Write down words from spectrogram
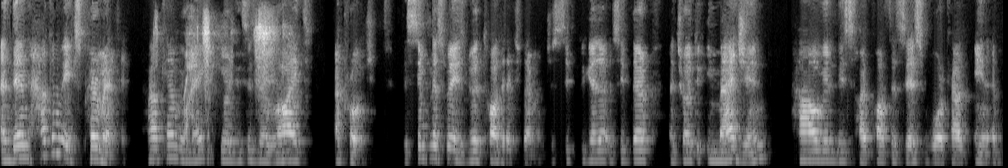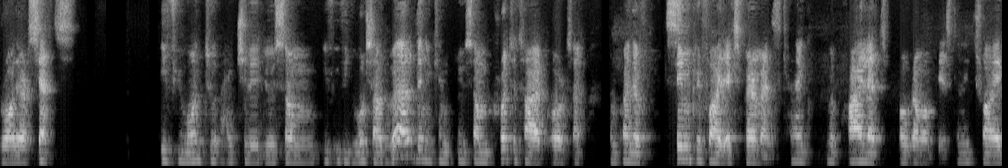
And then how can we experiment it? How can we right. make sure this is the right approach? The simplest way is do a thought experiment. Just sit together sit there and try to imagine how will this hypothesis work out in a broader sense. If you want to actually do some if, if it works out well then you can do some prototype or some, some kind of simplified experiments. Can i a pilot program of this? Can you try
